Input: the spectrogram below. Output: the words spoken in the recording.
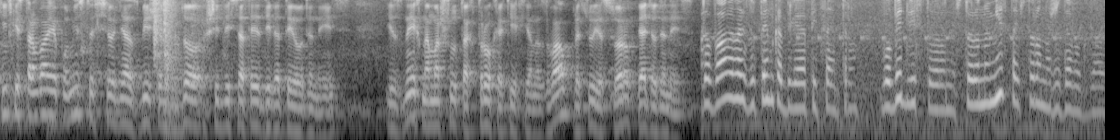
Кількість трамваїв по місту сьогодні збільшилась до 69 одиниць. Із них на маршрутах, трьох яких я назвав, працює 45 одиниць. Добавилась зупинка біля епіцентру в обидві сторони, в сторону міста і в сторону ЖД вокзалу.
